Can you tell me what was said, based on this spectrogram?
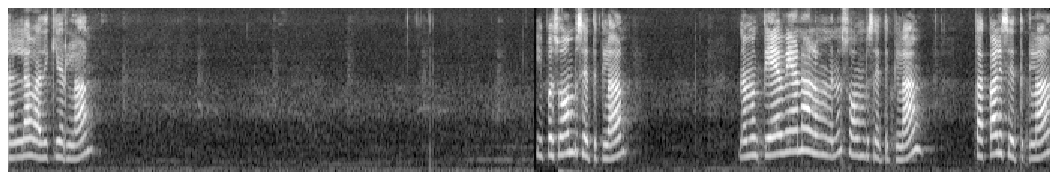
நல்லா வதக்கிடலாம். இப்போ சோம்பு சேர்த்துக்கலாம். நமக்கு தேவையான அளவு வேணும் சோம்பு சேர்த்துக்கலாம். தக்காளி சேர்த்துக்கலாம்.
